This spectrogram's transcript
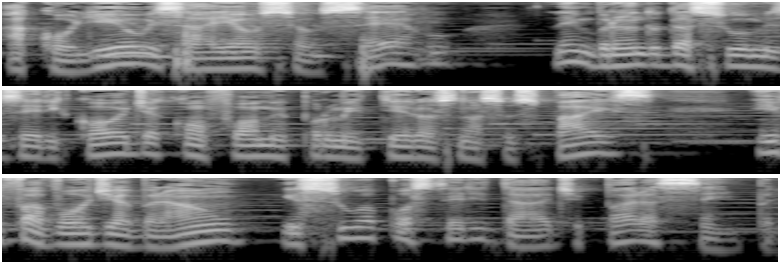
Acolheu Israel, seu servo, lembrando da sua misericórdia, conforme prometeu aos nossos pais em favor de Abraão e sua posteridade para sempre.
